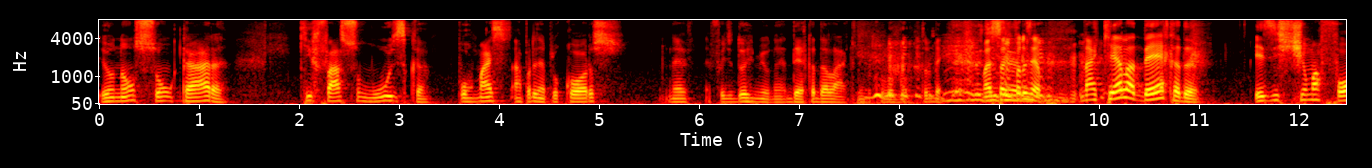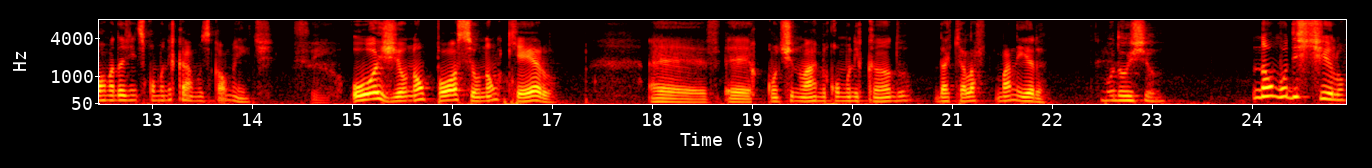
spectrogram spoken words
eu não sou um cara que faço música por mais, ah, por exemplo, o Chorus, né, foi de 2000, né, década lá, que colocou, tudo bem. Mas só que, por exemplo, naquela década existia uma forma da gente se comunicar musicalmente. Sim. Hoje eu não posso, eu não quero é, é, continuar me comunicando daquela maneira. Mudou o estilo. Não muda estilo.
